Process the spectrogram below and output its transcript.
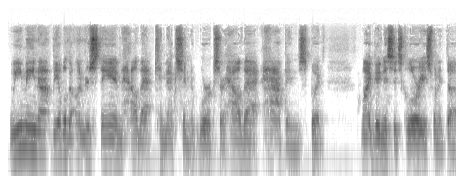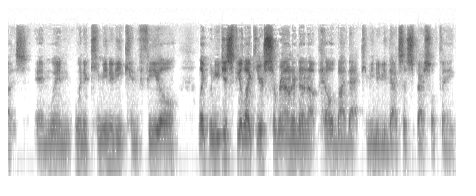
we may not be able to understand how that connection works or how that happens, but my goodness, it's glorious when it does. And when when a community can feel like when you just feel like you're surrounded and upheld by that community, that's a special thing.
